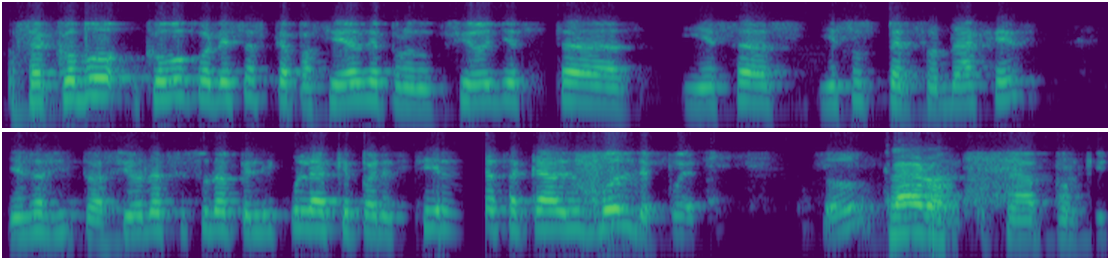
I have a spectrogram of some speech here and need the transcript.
o sea, ¿cómo, cómo con esas capacidades de producción y, estas, y, esas, y esos personajes y esas situaciones es una película que pareciera sacada de un molde, pues, ¿no? Claro. O sea, porque,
